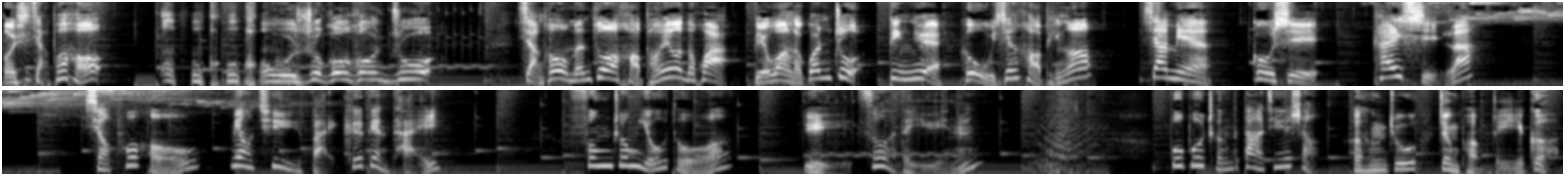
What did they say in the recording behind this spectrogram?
我是小泼猴。嗯嗯嗯，我是哼哼猪。想和我们做好朋友的话，别忘了关注、订阅和五星好评哦。下面故事开始了。小泼猴妙趣百科电台。风中有朵雨做的云。波波城的大街上，哼哼猪正捧着一个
